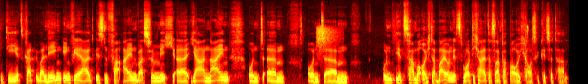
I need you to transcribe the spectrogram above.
die jetzt gerade überlegen, irgendwie halt ist ein Verein was für mich, äh, ja, nein und ähm, und ähm, und jetzt haben wir euch dabei und jetzt wollte ich halt das einfach bei euch rausgekitzelt haben.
